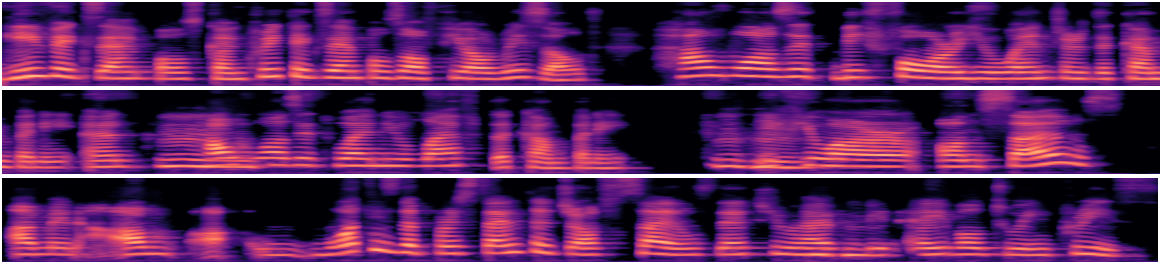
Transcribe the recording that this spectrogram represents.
give examples, concrete examples of your results, how was it before you entered the company and how Mm, was it when you left the company? If mhm, you are on sales, I mean, um, uh, what is the percentage of sales that you have mhm, been able to increase?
